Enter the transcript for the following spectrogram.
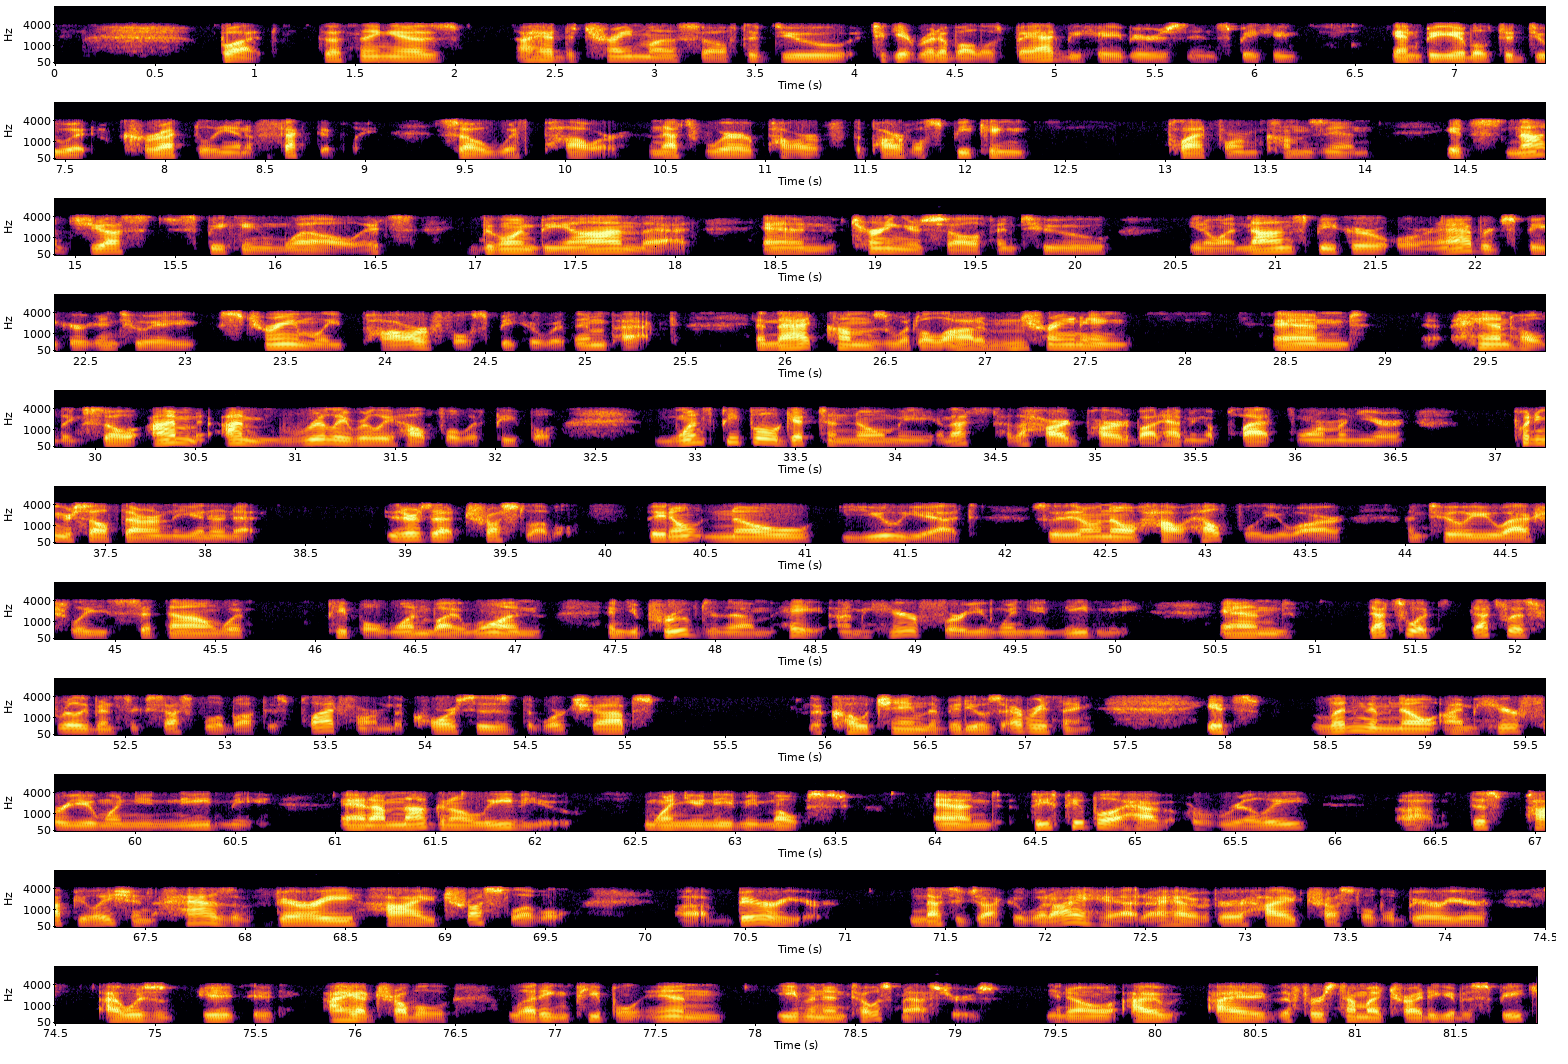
But the thing is, I had to train myself to do to get rid of all those bad behaviors in speaking, and be able to do it correctly and effectively. So with power, and that's where power, the powerful speaking platform comes in. It's not just speaking well; it's going beyond that and turning yourself into you know, a non-speaker or an average speaker into an extremely powerful speaker with impact. And that comes with a lot mm-hmm. of training and handholding. So I'm I'm really really helpful with people. Once people get to know me, and that's the hard part about having a platform and you're putting yourself there on the internet. There's that trust level. They don't know you yet, so they don't know how helpful you are until you actually sit down with people one by one and you prove to them, "Hey, I'm here for you when you need me." And that's what that's what's really been successful about this platform: the courses, the workshops, the coaching, the videos, everything. It's letting them know I'm here for you when you need me, and I'm not going to leave you. when you need me most. And these people have really, uh, this population has a very high trust level uh, barrier. And that's exactly what I had. I had a very high trust level barrier. I was, it, it, I had trouble letting people in, even in Toastmasters. You know, I, I, the first time I tried to give a speech,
